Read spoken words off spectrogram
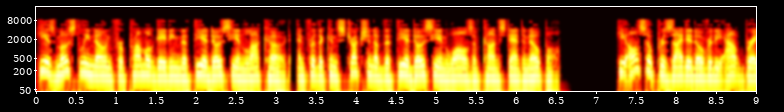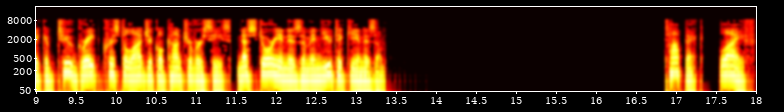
He is mostly known for promulgating the Theodosian Law Code, and for the construction of the Theodosian Walls of Constantinople. He also presided over the outbreak of two great Christological controversies, Nestorianism and Eutychianism. Life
